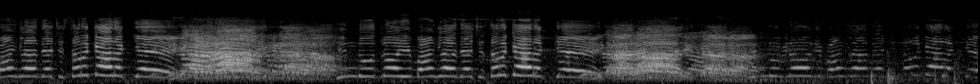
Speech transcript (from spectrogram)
ಬಾಂಗ್ಲಾದೇಶಿ ಸರ್ಕಾರಕ್ಕೆ. ಹಿಂದೂ ದ್ರೋಹಿ ಬಾಂಗ್ಲಾದೇಶಿ ಸರ್ಕಾರಕ್ಕೆ. ಹಿಂದೂ ವಿರೋಧಿ ಬಾಂಗ್ಲಾದೇಶಿ ಸರ್ಕಾರಕ್ಕೆ.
